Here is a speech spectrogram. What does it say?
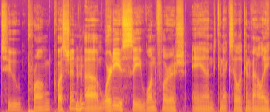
two pronged question. Mhm. Um, where do you see 1Flourish and Connect Silicon Valley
